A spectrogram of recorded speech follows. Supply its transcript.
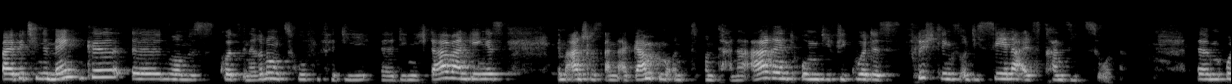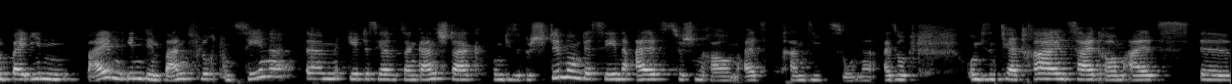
bei Bettine Menke, äh, nur um es kurz in Erinnerung zu rufen, für die, äh, die nicht da waren, ging es im Anschluss an Agamben und, und Hannah Arendt um die Figur des Flüchtlings und die Szene als Transitzone. Ähm, und bei Ihnen beiden in dem Band Flucht und Szene ähm, geht es ja sozusagen ganz stark um diese Bestimmung der Szene als Zwischenraum, als Transitzone. Also um diesen theatralen Zeitraum als äh,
